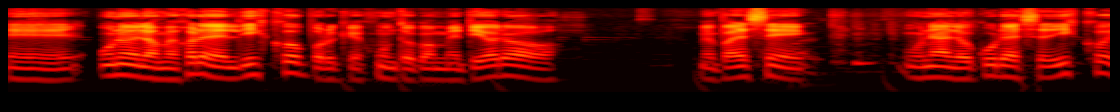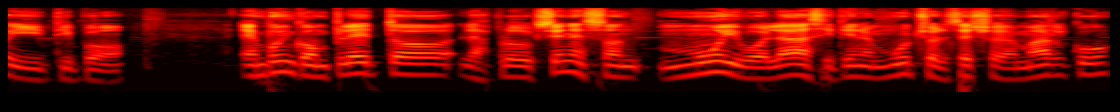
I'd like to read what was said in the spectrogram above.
eh, uno de los mejores del disco porque junto con Meteoro me parece una locura ese disco y tipo es muy completo, las producciones son muy voladas y tienen mucho el sello de Marku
